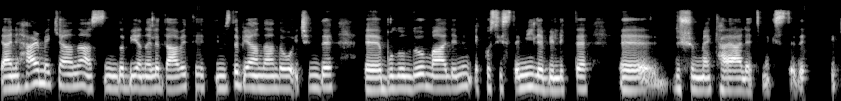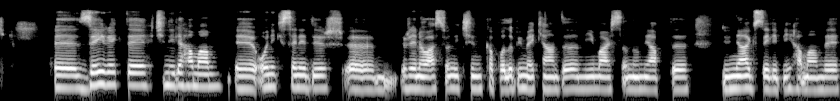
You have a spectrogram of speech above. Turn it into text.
yani her mekanı aslında bir yanıyla davet ettiğimizde bir yandan da o içinde e, bulunduğu mahallenin ekosistemiyle birlikte e, düşünmek, hayal etmek istedik. E, Zeyrek'te Çinili Hamam e, 12 senedir e, renovasyon için kapalı bir mekandı. Mimar San'ın yaptığı dünya güzeli bir hamam ve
